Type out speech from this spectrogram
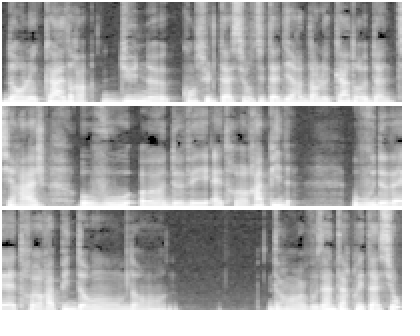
dans le cadre d'une consultation, c'est-à-dire dans le cadre d'un tirage où vous euh, devez être rapide, vous devez être rapide dans, vos interprétations.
